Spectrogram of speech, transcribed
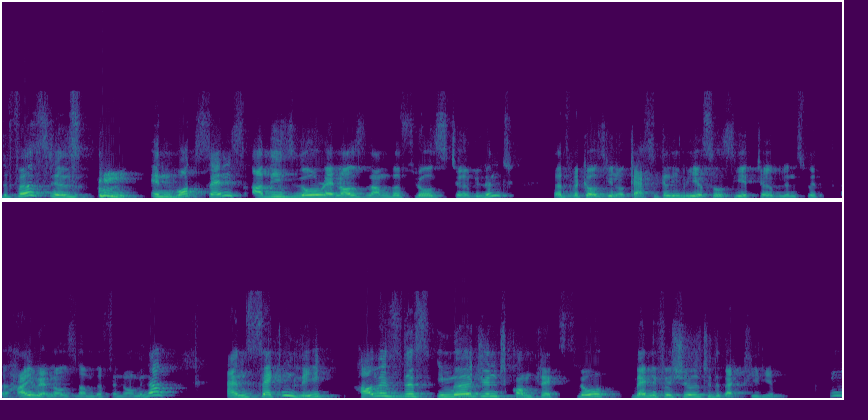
The first is, in what sense are these low Reynolds number flows turbulent? That's because, you know, classically we associate turbulence with a high Reynolds number phenomena. And secondly, how is this emergent complex flow beneficial to the bacterium? Hmm,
